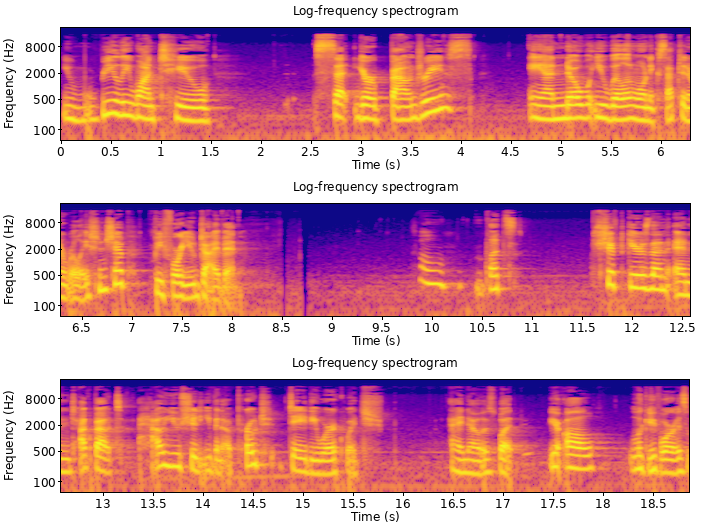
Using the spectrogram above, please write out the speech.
You really want to set your boundaries and know what you will and won't accept in a relationship before you dive in. So let's shift gears then and talk about how you should even approach deity work, which I know is what you're all looking for is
